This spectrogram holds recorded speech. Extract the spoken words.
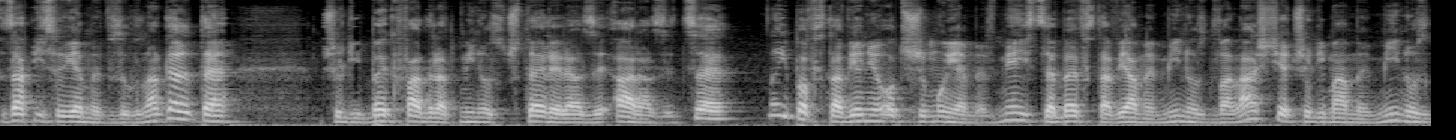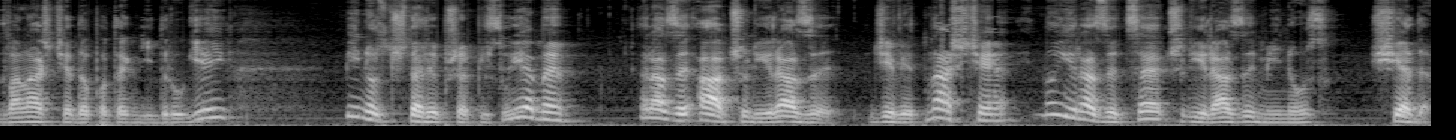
Zapisujemy wzór na deltę, czyli b kwadrat minus 4 razy a razy c, no i po wstawieniu otrzymujemy w miejsce b wstawiamy minus 12, czyli mamy minus 12 do potęgi drugiej, minus 4 przepisujemy, razy a, czyli razy 19, no i razy c, czyli razy minus 7.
